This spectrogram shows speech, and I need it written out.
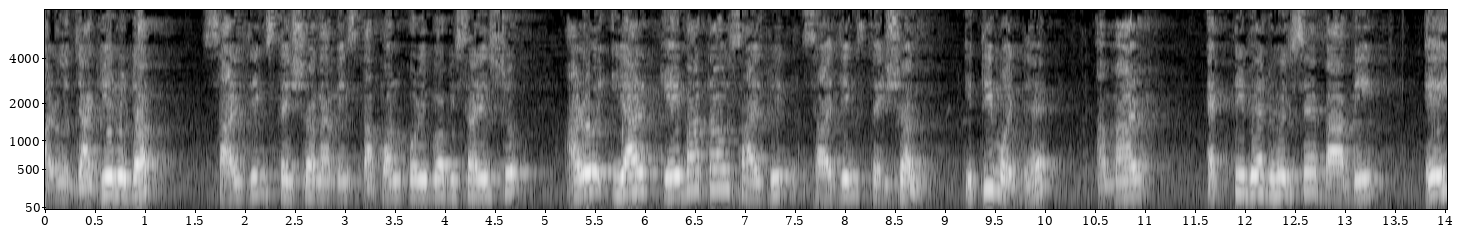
আৰু জাগিৰোডত চাৰ্জিং ষ্টেচন আমি স্থাপন কৰিব বিচাৰিছো আৰু ইয়াৰ কেইবাটাও চাৰ্জিং চাৰ্জিং ষ্টেচন ইতিমধ্যে আমাৰ এক্টিভেট হৈছে বা আমি এই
